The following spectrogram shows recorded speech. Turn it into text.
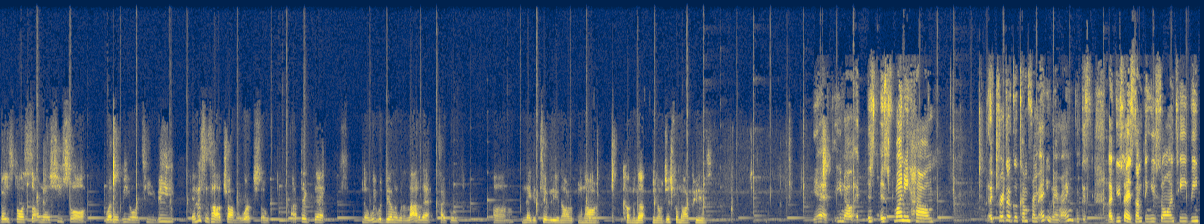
based on something that she saw, whether it be on TV, and this is how trauma works. So I think that you know we were dealing with a lot of that type of uh, negativity in our in our coming up. You know, just from our peers. Yeah, you know, it's it's funny how a trigger could come from anywhere, right? Because, like you said, something you saw on TV,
